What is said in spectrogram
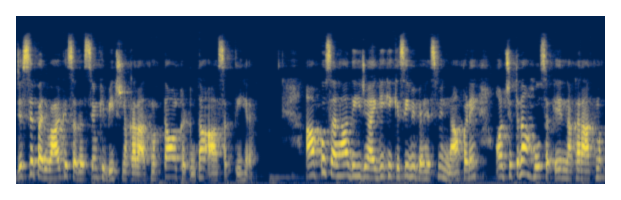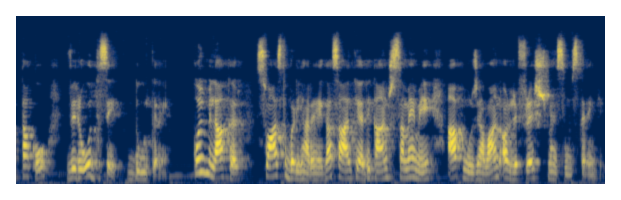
जिससे परिवार के सदस्यों के बीच नकारात्मकता और कटुता आ सकती है। आपको सलाह दी जाएगी कि किसी भी बहस में ना पड़ें और जितना हो सके नकारात्मकता को विरोध से दूर करें। कुल मिलाकर स्वास्थ्य बढ़िया रहेगा। साल के अधिकांश समय में आप ऊर्जावान और रिफ्रेश महसूस करेंगे।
